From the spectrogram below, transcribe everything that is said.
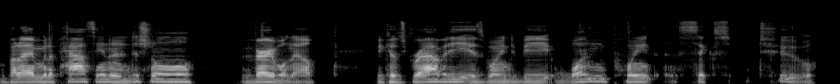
but I'm going to pass in an additional variable now because gravity is going to be 1.62.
